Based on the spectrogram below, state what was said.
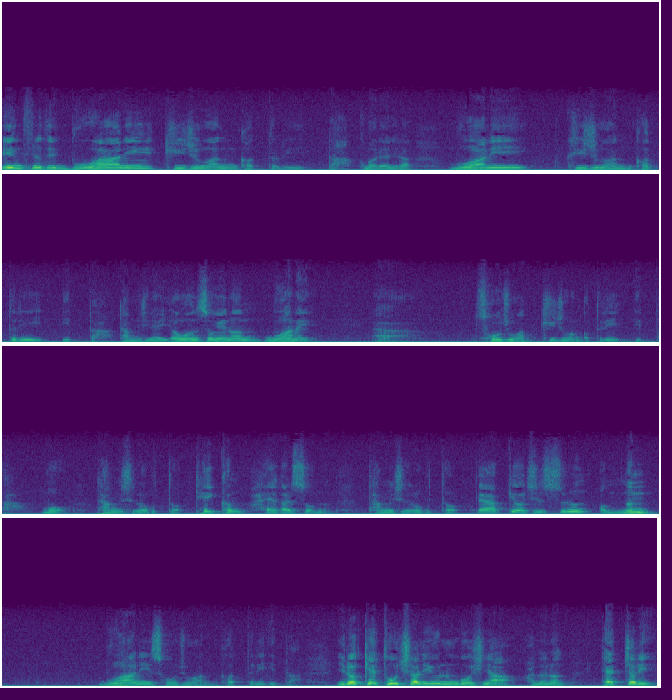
infinite, 무한히 귀중한 것들이 있다. 그 말이 아니라, 무한히 귀중한 것들이 있다. 당신의 영혼 속에는 무한의, 아, 소중한, 귀중한 것들이 있다. 뭐, 당신으로부터 taken 해갈 수 없는, 당신으로부터 빼앗겨질 수는 없는 무한히 소중한 것들이 있다. 이렇게 도출할 이유는 무엇이냐 하면은 대절이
